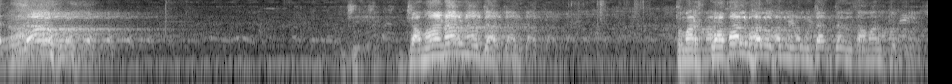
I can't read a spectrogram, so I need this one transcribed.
আকবার। জামানার মুজাদ্দিদ। তোমার কপাল ভালো, তুমি মুজাদ্দিদ জামানকে পেয়েছ।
